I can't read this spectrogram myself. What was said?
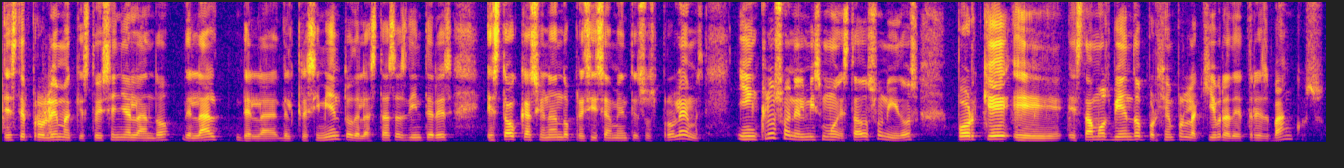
este problema que estoy señalando del, del crecimiento de las tasas de interés está ocasionando precisamente esos problemas. Incluso en el mismo Estados Unidos, porque eh, estamos viendo, por ejemplo, la quiebra de tres bancos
